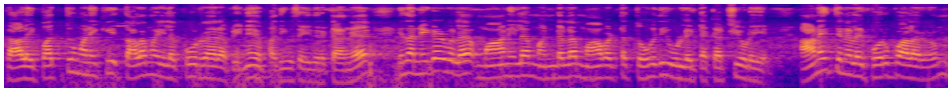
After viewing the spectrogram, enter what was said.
காலை பத்து மணிக்கு தலைமையில் கூடுறார் அப்படின்னு பதிவு செய்திருக்காங்க. இந்த நிகழ்வில் மாநில மண்டல மாவட்ட தொகுதி உள்ளிட்ட கட்சியுடைய அனைத்து நிலை பொறுப்பாளர்களும்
